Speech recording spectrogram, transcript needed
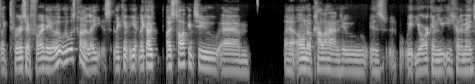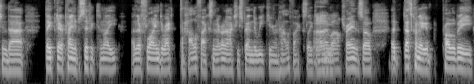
like Thursday or Friday. It, it was kind of late. Like like I I was talking to um uh, Owen O'Callaghan who is with York, and he, he kind of mentioned that they they're playing the Pacific tonight, and they're flying direct to Halifax, and they're going to actually spend the week here in Halifax, like uh, well. train. So uh, that's kind of probably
